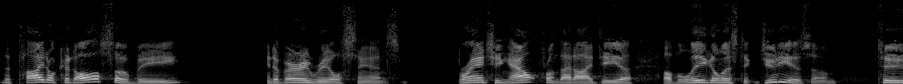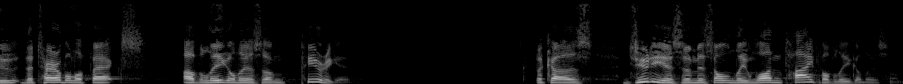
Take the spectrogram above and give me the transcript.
the title could also be, in a very real sense, branching out from that idea of legalistic Judaism to the terrible effects of legalism, period. Because Judaism is only one type of legalism.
